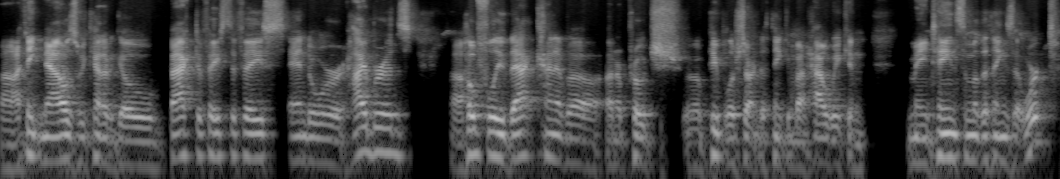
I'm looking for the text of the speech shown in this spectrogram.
Uh, I think now as we kind of go back to face-to-face and or hybrids, uh, hopefully that kind of a, an approach, uh, people are starting to think about how we can maintain some of the things that worked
